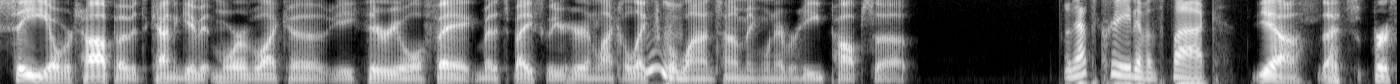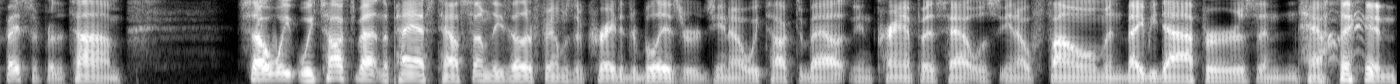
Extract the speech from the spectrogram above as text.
C over top of it to kind of give it more of like a ethereal effect, but it's basically you're hearing like electrical Hmm. lines humming whenever he pops up. That's creative as fuck. Yeah, that's for especially for the time. So we we've talked about in the past how some of these other films have created their blizzards. You know, we talked about in Krampus how it was you know foam and baby diapers, and how in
